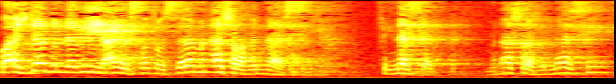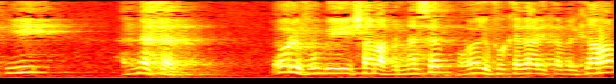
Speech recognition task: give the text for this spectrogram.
وأجداد النبي عليه الصلاة والسلام من أشرف الناس في النسب من أشرف الناس في النسب. عرفوا بشرف النسب وعرفوا كذلك بالكرم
